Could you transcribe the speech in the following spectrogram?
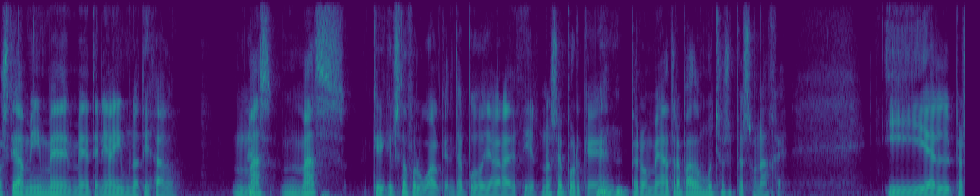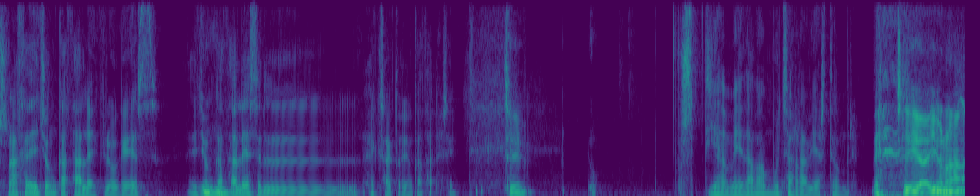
hostia, a mí me, me tenía hipnotizado. Más, más que Christopher Walken, te puedo llegar a decir. No sé por qué, ¿eh? Pero me ha atrapado mucho su personaje. Y el personaje de John Cazale, creo que es. John Ujú. Cazale es el. Exacto, John Cazale, sí. Sí. Hostia, me daba mucha rabia este hombre. Sí, hay una,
